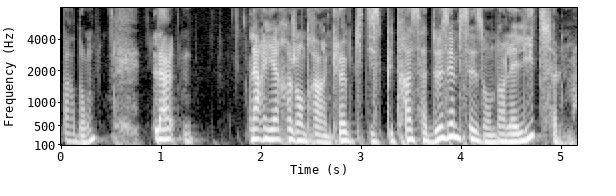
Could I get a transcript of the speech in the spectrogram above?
Pardon. L'arrière rejoindra un club qui disputera sa deuxième saison dans l'élite seulement.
